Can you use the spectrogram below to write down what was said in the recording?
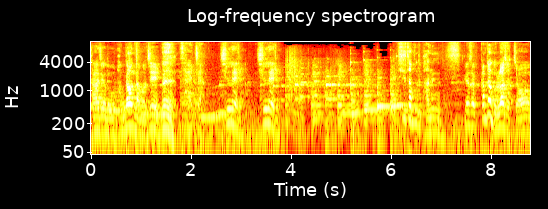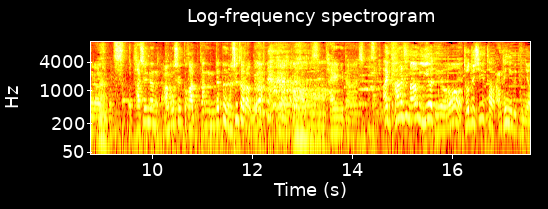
강아지가 너무 반가운 나머지 네. 살짝 실례를 실례를 Thank you. 시스타분들 반응은? 그래서 깜짝 놀라셨죠. 그래가지고 어, 다시는 안 오실 것 같았는데 또 오시더라고요. 네, 그래서 다행이다 싶었어요. 아니 강아지 마음이 이해가 돼요. 저도 시스타 왕팬이거든요.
